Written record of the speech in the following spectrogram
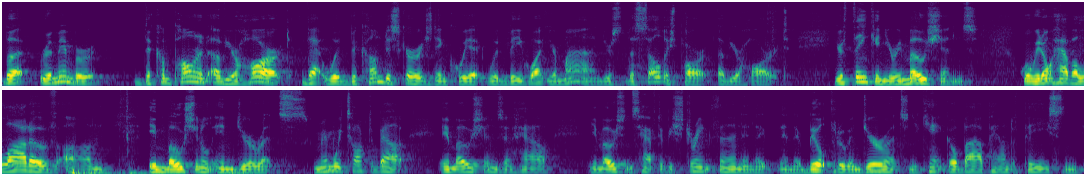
But remember, the component of your heart that would become discouraged and quit would be what? Your mind, your, the soulish part of your heart, your thinking, your emotions, where we don't have a lot of um, emotional endurance. Remember, we talked about emotions and how emotions have to be strengthened and, they, and they're built through endurance, and you can't go buy a pound of peace. And,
